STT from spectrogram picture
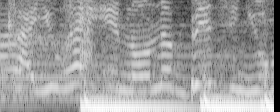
Look how you hating on a bitch and you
